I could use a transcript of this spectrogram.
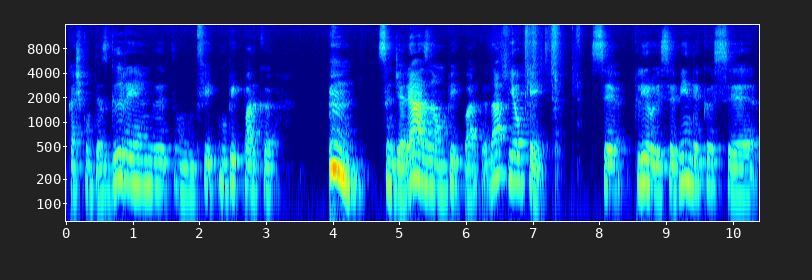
ca și cum te zgârie în gât, un pic, un pic parcă sângerează, un pic parcă, da? E ok. Se cliruie, se vindecă, se...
